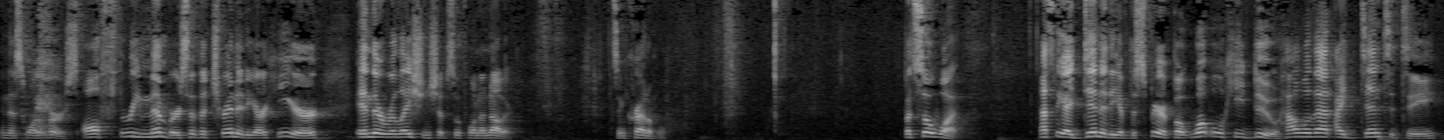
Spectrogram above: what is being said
in this one verse. All three members of the Trinity are here in their relationships with one another. It's incredible. But so what? That's the identity of the Spirit. But what will He do? How will that identity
